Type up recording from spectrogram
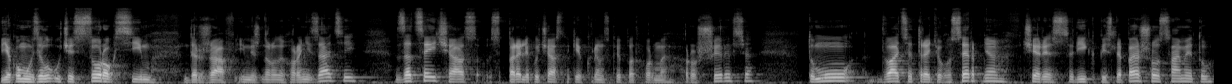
в якому взяло участь 47 держав і міжнародних організацій. За цей час перелік учасників Кримської платформи розширився. Тому 23 серпня, через рік після першого саміту,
